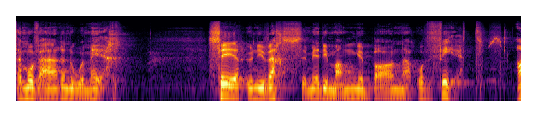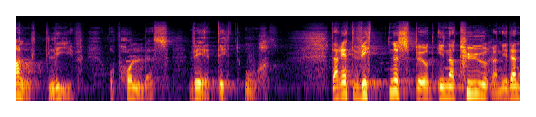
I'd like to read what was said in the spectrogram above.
det må være noe mer. Ser universet med de mange baner og vet alt liv oppholdes ved ditt ord. Det er et vitnesbyrd i naturen, i, den,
